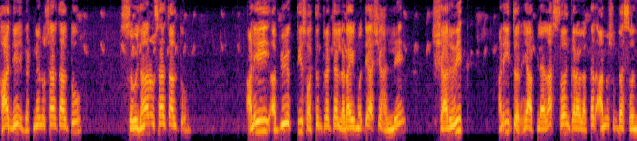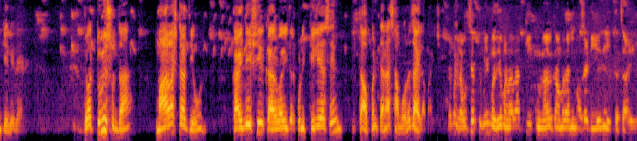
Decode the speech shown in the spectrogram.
हा देश घटनेनुसार चालतो संविधानानुसार चालतो. आणि अभिव्यक्ती स्वातंत्र्याच्या लढाईमध्ये असे हल्ले शारीरिक आणि इतर हे आपल्याला सहन करावे लागतात. आम्ही सुद्धा सहन केलेले आहे. तेव्हा तुम्ही सुद्धा महाराष्ट्रात येऊन कायदेशीर कारवाई जर कोणी केली असेल तर आपण त्यांना सामोरं जायला पाहिजे. पण राऊत साहेब तुम्ही मध्ये म्हणालात की कुणाल कामरा आणि माझा डीएनए एकच आहे.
